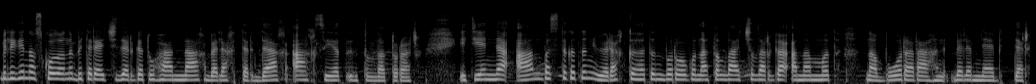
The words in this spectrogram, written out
Билигин осколаны битерәчиләргә туханнах бәләхтердәх ахсият ытылла турар. Итенне ан бастыгытын үйрәк кыһатын борогун атыллаачыларга анаммыт набор араһын бәлемнәбиттер.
